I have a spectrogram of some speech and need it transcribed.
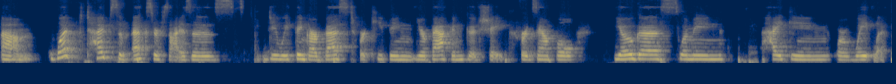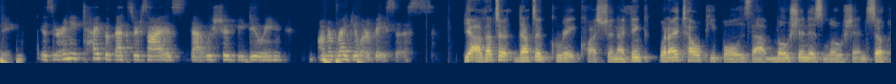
Um, what types of exercises do we think are best for keeping your back in good shape? For example, yoga, swimming, hiking, or weightlifting? Is there any type of exercise that we should be doing on a regular basis? Yeah, that's a that's a great question. I think what I tell people is that motion is lotion. So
